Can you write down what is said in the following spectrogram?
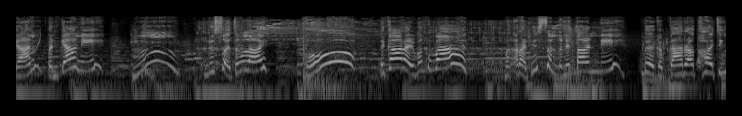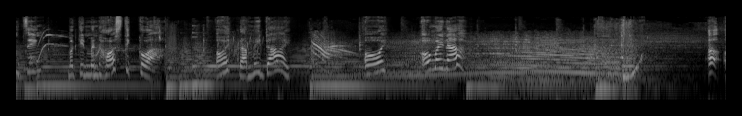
งั้นเป็นแก้วนี้ อืมดูสวยจังเลย โอ้แล้วก็อร่อยมากๆมันอร่อยที่สุดเลยในตอนนี้ เบื่อกับการรอคอยจริง ๆ มากินเป็นฮอสดีกว่า โอ๊ยรับไม่ได้ โอ๊ยโอ้ไม่นะเออโอ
